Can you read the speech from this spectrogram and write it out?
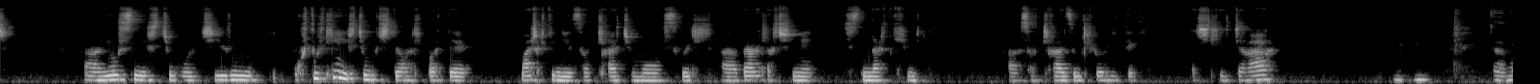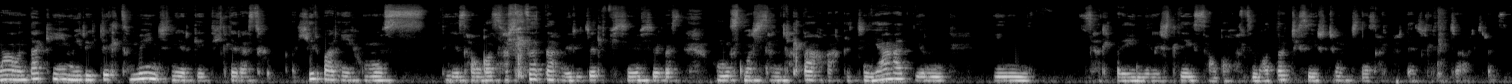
нүүрсний эрчим хүч, ер нь бүх төрлийн эрчим хүчтэй холбоотой маркетингийн судалгаа ч юм уу эсвэл байгаль орчны стандарт гэх мэт судалгаа зөвлөгөө хийдэг ажил хийж байгаа. За маа ундагийн мэрэгжил цөмийн инженер гэхлээр бас хэр баргийн хүмүүс тэгээ сонгоод суралцаатай мэрэгжил биш юм шиг бас хүмүүс маш сонирхолтой авах гэж чинь яагаад ер нь энэ салбарын мэрэгжлийг сонгох болсон одоо ч гэсэн эрчим хүчний салбарт ажиллаж байгаа учраас.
